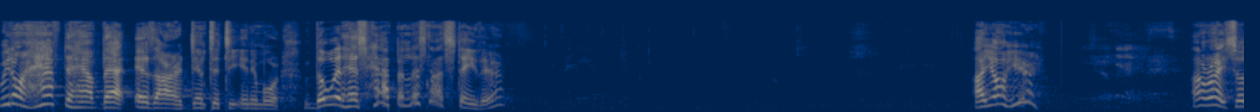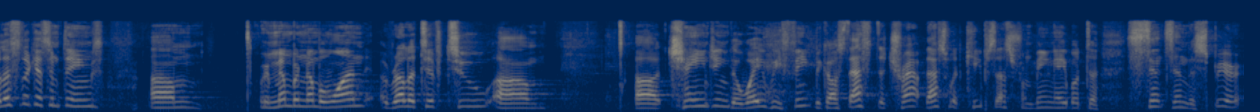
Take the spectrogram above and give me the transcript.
We don't have to have that as our identity anymore. Though it has happened, let's not stay there. Are y'all here? All right, so let's look at some things. Um, remember, number one, relative to um, uh, changing the way we think, because that's the trap. That's what keeps us from being able to sense in the spirit.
